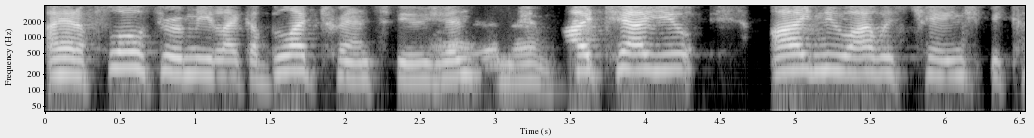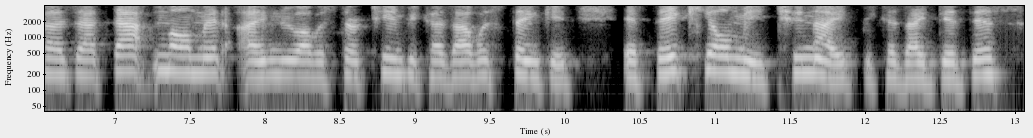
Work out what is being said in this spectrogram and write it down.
I had a flow through me like a blood transfusion. Oh, amen. I tell you, I knew I was changed because at that moment I knew I was 13 because I was thinking, if they kill me tonight because I did this,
